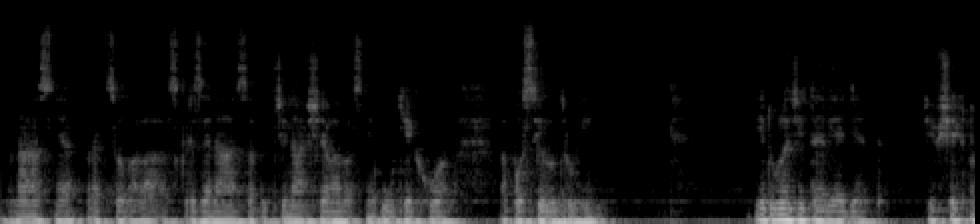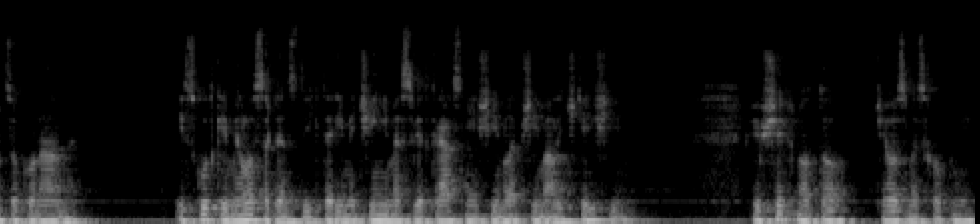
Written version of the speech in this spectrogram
v nás nějak pracovala a skrze nás, aby přinášela vlastně útěchu a, a posilu druhým. Je důležité vědět, že všechno, co konáme, i skutky milosrdenství, kterými činíme svět krásnějším, lepším a ličtějším. Že všechno to, čeho jsme schopni,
